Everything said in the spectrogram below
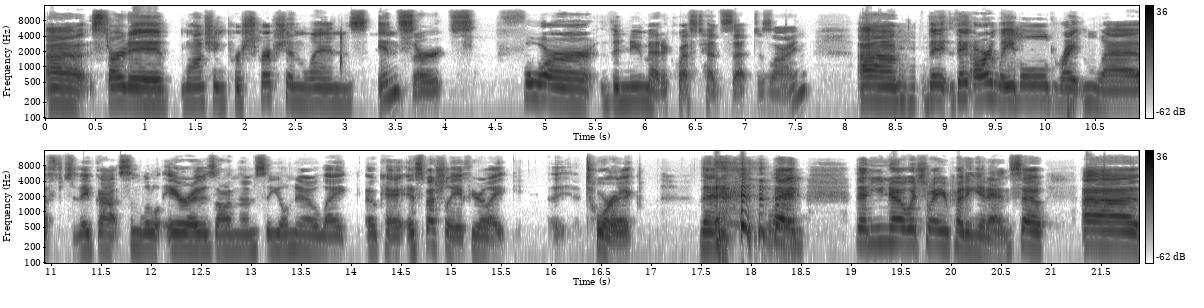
uh, started launching prescription lens inserts for the new MetaQuest headset design. Um, mm-hmm. they they are labeled right and left. They've got some little arrows on them, so you'll know like okay, especially if you're like uh, toric, then right. then then you know which way you're putting it in. So uh,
